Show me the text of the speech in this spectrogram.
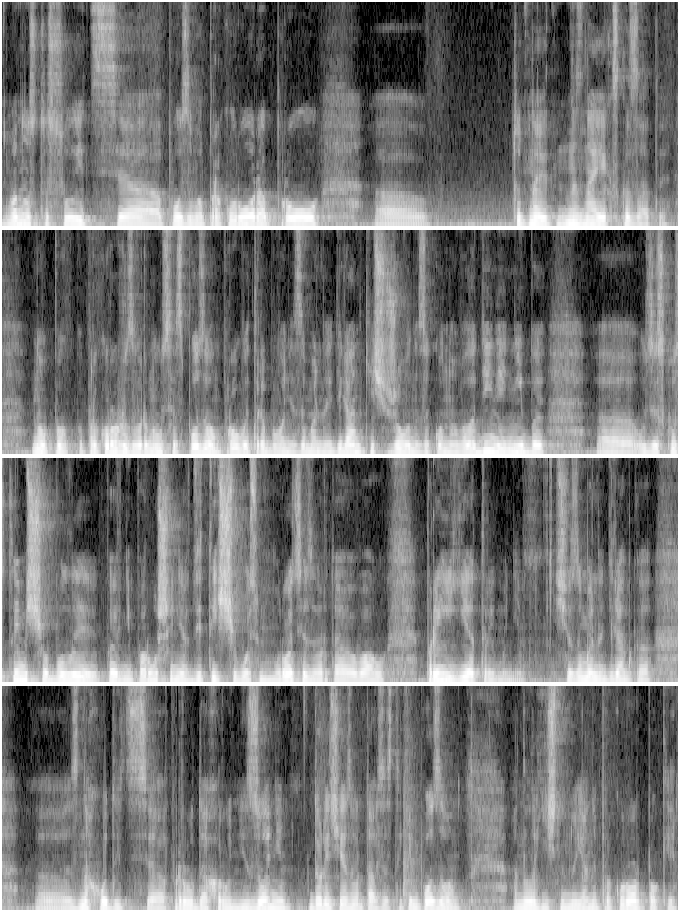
воно стосується позову прокурора про тут навіть не знаю, як сказати. Ну, прокурор звернувся з позовом про витребування земельної ділянки чужого незаконного володіння, ніби е, у зв'язку з тим, що були певні порушення в 2008 році, звертаю увагу, при її отриманні. Що земельна ділянка е, знаходиться в природоохоронній зоні. До речі, я звертався з таким позовом. Аналогічним, ну я не прокурор поки.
